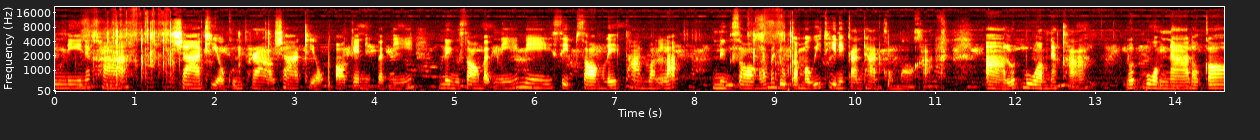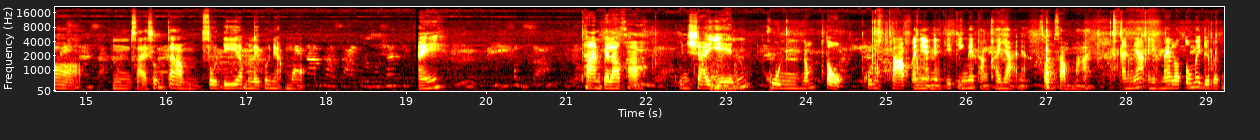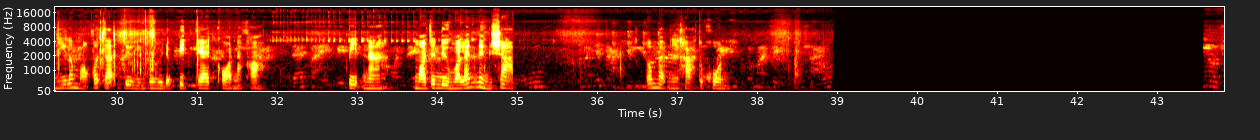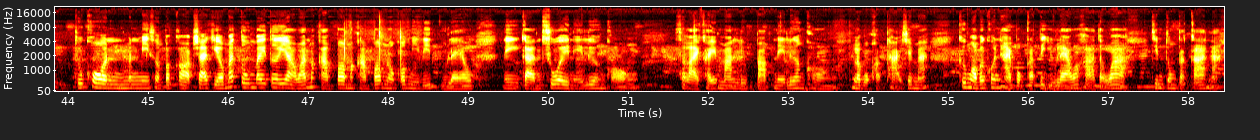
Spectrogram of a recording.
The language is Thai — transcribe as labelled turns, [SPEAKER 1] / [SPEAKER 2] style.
[SPEAKER 1] วันนี้นะคะ ชาเขียวคุณพราว ชาเขียวออร์แกนิกแบบนี้หนึ่งซองแบบนี้มีสิบซองเล็กทานวันละหนึ่งซอง แล้วมาดูกรรมวิธีในการทานของหมอค่ะ อ่าลดบวมนะคะ ลดบวมนะแล้วก็สายส้มตำโซเดียมอะไรพวกเนี้ยเหมาะไหนทานไปแล้วค่ะ คุณชายเย็น คุณน้ำตก คุณตับอันเนี้ยเนี่ยที่ทิ้งในถังขยะเนี่ยสองสามไม้อันเนี้ยเห็นไหมเราต้มไม่เดือดแบบนี้แล้วหมอก็จะดื่มเลยเดี๋ยวปิดแก๊สก่อนนะคะ ปิดนะ หมอจะดื่มวันละหนึ่งชามต้มแบบนี้ค่ะทุกคนทุกคนมันมีส่วนประกอบชาเขียวมะตูมใบเตยหยาหวานมะขามป้อมมะขามป้อมเราก็มีฤทธิ์อยู่แล้ว ในการช่วยในเรื่องของ สลายไขมันหรือปรับในเรื่องของระบบขับถ่ายใช่ไหมคือหมอเป็นคนถ่ายปกติอยู่แล้วอะค่ะ แต่ว่าจิ้มตรงตะกร้านะ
